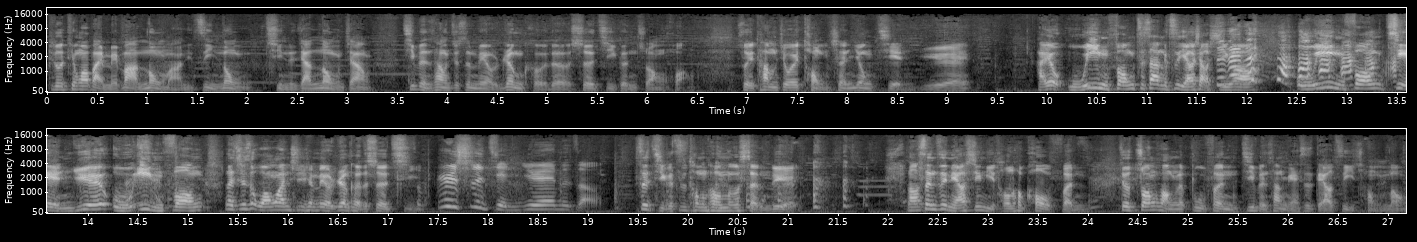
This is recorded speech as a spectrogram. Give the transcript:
比如说天花板没办法弄嘛，你自己弄，请人家弄，这样基本上就是没有任何的设计跟装潢，所以他们就会统称用简约。还有无印风这三个字也要小心哦。无印风简约无印风，那就是完完全全没有任何的设计，日式简约那种。这几个字通通都省略，然后甚至你要心里偷偷扣分。就装潢的部分，基本上你还是得要自己重弄。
